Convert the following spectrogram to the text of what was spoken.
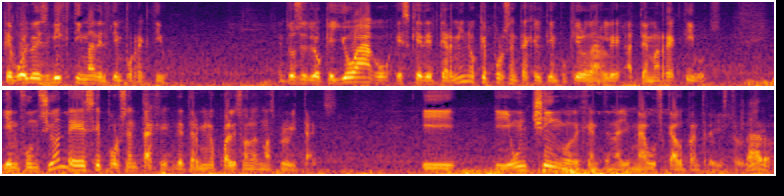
te vuelves víctima del tiempo reactivo. Entonces lo que yo hago es que determino qué porcentaje del tiempo quiero darle a temas reactivos y en función de ese porcentaje determino cuáles son las más prioritarias. Y, un chingo de gente, me ha buscado para entrevistas. Claro.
